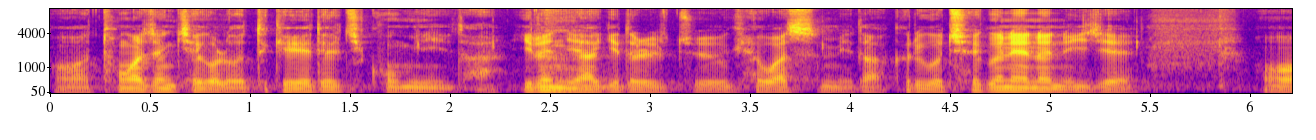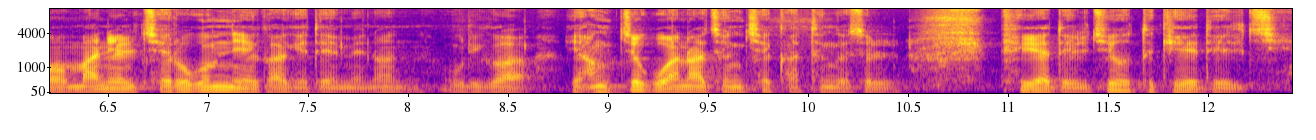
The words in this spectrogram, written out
어, 통화 정책을 어떻게 해야 될지 고민이다. 이런 이야기들을 쭉 해왔습니다. 그리고 최근에는 이제 어, 만일 제로 금리에 가게 되면은 우리가 양적 완화 정책 같은 것을 펴야 될지 어떻게 해야 될지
